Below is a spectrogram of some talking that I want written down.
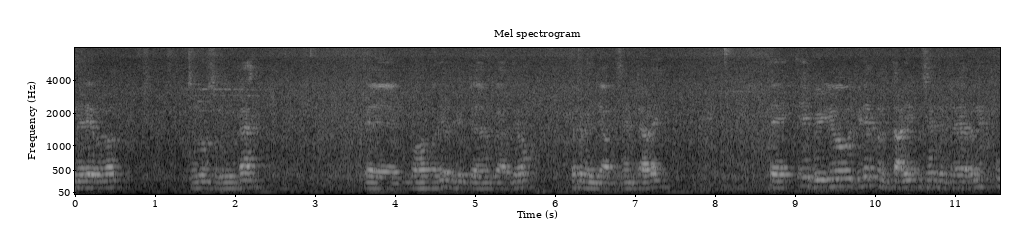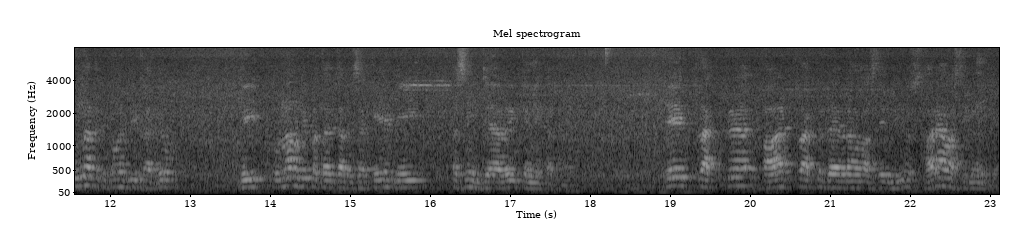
ਮੇਰੇ ਵੱਲੋਂ ਤੁਹਾਨੂੰ ਸਲੂਟ ਹੈ ਤੇ ਬਹੁਤ ਵਧੀਆ ਤੁਸੀਂ ਡਰਾਈਵ ਕਰਦੇ ਹੋ 55% ਵਾਲੇ ਤੇ ਇਹ ਵੀਡੀਓ ਜਿਹੜੇ 45% ਡਰਾਈਵਰ ਨੇ, ਉਹਨਾਂ ਤੱਕ ਪਹੁੰਚ ਵੀ ਕਰ ਦਿਓ ਵੀ ਉਹਨਾਂ ਨੂੰ ਵੀ ਪਤਾ ਚੱਲ ਸਕੇ ਵੀ ਅਸੀਂ ਡਰਾਈਵਰੀ ਕਿਵੇਂ ਕਰਨੀ ਹੈ। ਇਹ ਟਰੱਕ ਆਰ ਟਰੱਕ ਡਰਾਈਵਰਾਂ ਵਾਸਤੇ ਵੀਡੀਓ ਸਾਰਿਆਂ ਵਾਸਤੇ ਬਣਾਈ ਹੈ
